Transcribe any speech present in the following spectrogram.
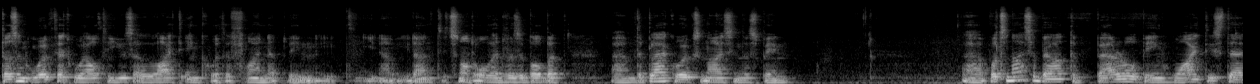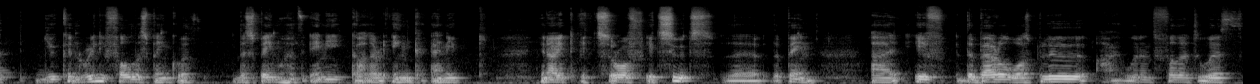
doesn't work that well to use a light ink with a fine nib. Then it, you know you don't. It's not all that visible, but um, the black works nice in this pen. Uh, what's nice about the barrel being white is that you can really fill this pen with this pen with any color ink and it you know it, it sort of it suits the the pen uh, if the barrel was blue I wouldn't fill it with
